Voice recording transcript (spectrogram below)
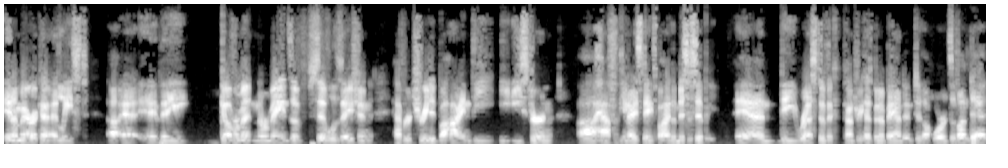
in America at least, the government and the remains of civilization have retreated behind the eastern uh, half of the United States behind the Mississippi, and the rest of the country has been abandoned to the hordes of undead.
